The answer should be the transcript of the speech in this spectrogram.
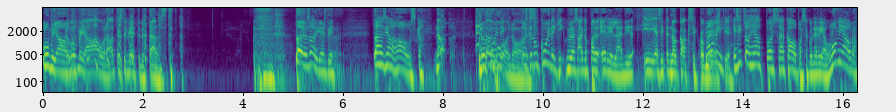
Lumi Aura. Lumi ja Aura, ootteko te miettinyt tällaista? Toi olisi oikeasti, toi olisi ihan hauska. No, No kuitenkin, koska ne on kuitenkin myös aika paljon erillään. Niin I- Ja sitten ne on kaksikko Lumi. myöskin. Ja sitten se on helppo jossain kaupassa, kun eri Lumiaura.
